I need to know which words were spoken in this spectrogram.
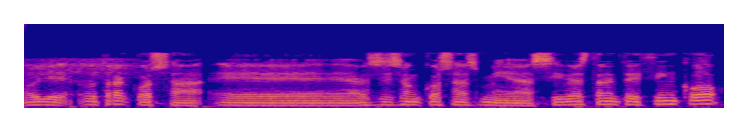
Oye, otra cosa, eh, a ver si son cosas mías. Ves 35,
